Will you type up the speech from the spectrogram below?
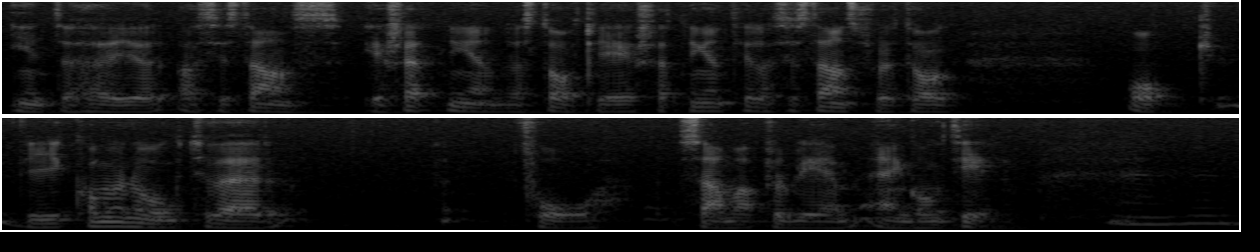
inte höjer assistansersättningen, den statliga ersättningen till assistansföretag. Och vi kommer nog tyvärr få samma problem en gång till. Mm.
